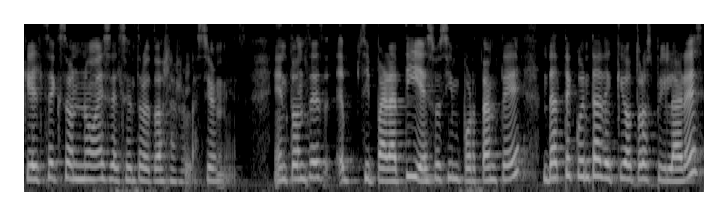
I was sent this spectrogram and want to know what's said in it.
que el sexo no es el centro de todas las relaciones. Entonces, eh, si para ti eso es importante, date cuenta de qué otros pilares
